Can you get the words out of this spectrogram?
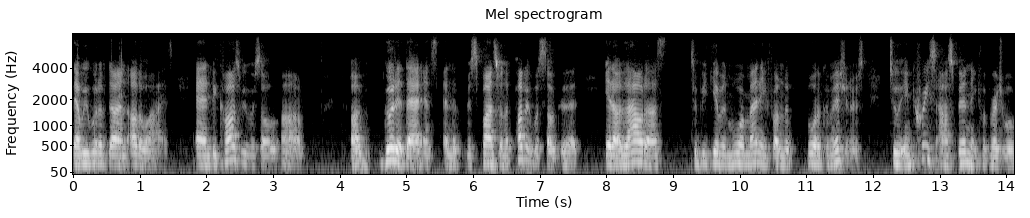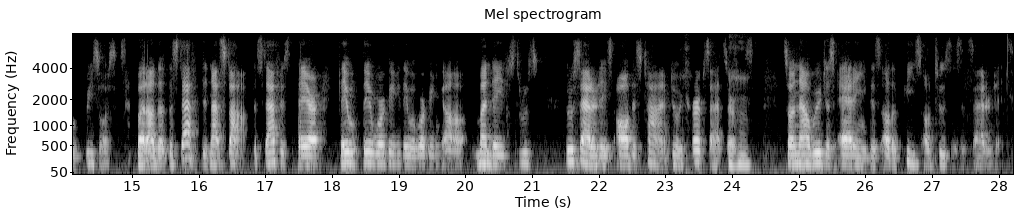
that we would have done otherwise. And because we were so um, uh, good at that, and and the response from the public was so good, it allowed us to be given more money from the board of commissioners to increase our spending for virtual resources. But uh, the, the staff did not stop. The staff is there. They they're working. They were working uh, Mondays through through Saturdays all this time doing curbside service. Mm-hmm. So now we're just adding this other piece on Tuesdays and Saturdays.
